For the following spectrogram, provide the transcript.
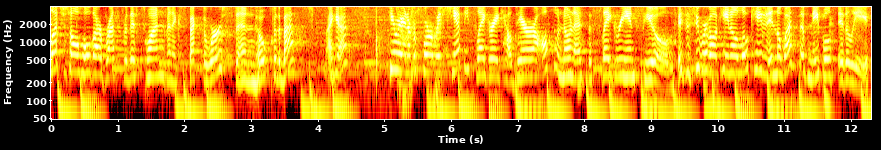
let's just all hold our breath for this one and expect the worst and hope for the best, I guess. Here we are number 4 with Campi Flegrei Caldera, also known as the Phlegraean Fields. It's a supervolcano located in the west of Naples, Italy.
